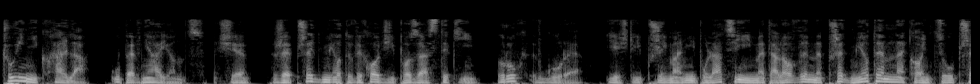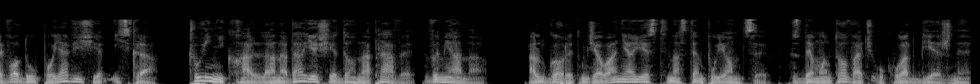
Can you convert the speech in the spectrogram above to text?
czujnik Halla, upewniając się, że przedmiot wychodzi poza styki, ruch w górę. Jeśli przy manipulacji metalowym przedmiotem na końcu przewodu pojawi się iskra, czujnik Halla nadaje się do naprawy. Wymiana. Algorytm działania jest następujący. Zdemontować układ bieżny.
